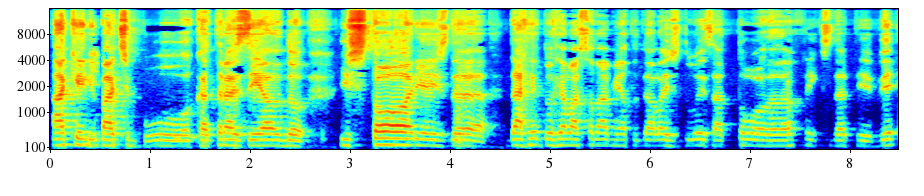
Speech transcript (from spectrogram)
Aquele bate-boca, trazendo histórias da, da, do relacionamento delas duas à tona na frente da TV.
